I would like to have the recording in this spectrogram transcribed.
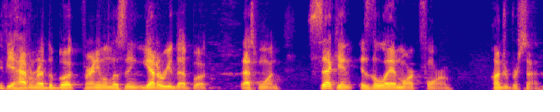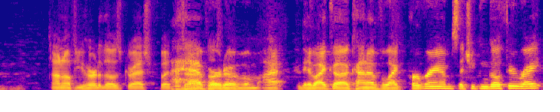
If you haven't read the book, for anyone listening, you got to read that book. That's one. Second is the Landmark Forum, hundred percent. I don't know if you heard of those, Gresh, but I uh, have heard of them. I, they're like uh, kind of like programs that you can go through, right?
